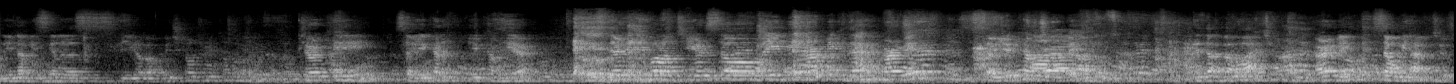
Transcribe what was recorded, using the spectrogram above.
Lina is going to speak about which country? Turkey. So you can you come here. Is there any volunteers? So maybe Arabic there? Arabic? So you come Arabic. Arabic. So we have two.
